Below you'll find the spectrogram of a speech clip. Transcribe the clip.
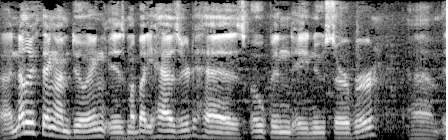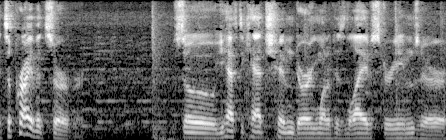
Another thing I'm doing is my buddy Hazard has opened a new server. Um, it's a private server. So you have to catch him during one of his live streams or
